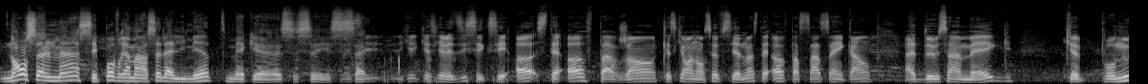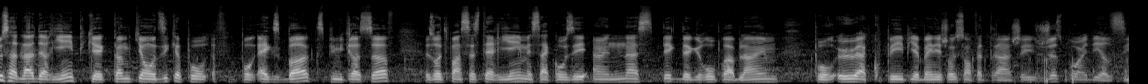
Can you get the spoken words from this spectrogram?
non seulement c'est pas vraiment ça la limite, mais que c'est. Qu'est-ce qu'il avait dit? C'est que c'était off par genre. Qu'est-ce qu'ils ont annoncé officiellement? C'était off par 150 à 200 MB que pour nous, ça a l'air de rien, puis que comme ils ont dit que pour, pour Xbox puis Microsoft, les autres ils pensaient que c'était rien, mais ça a causé un aspic de gros problèmes pour eux à couper, puis il y a bien des choses qui sont faites trancher, juste pour un DLC.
